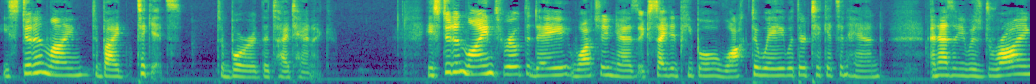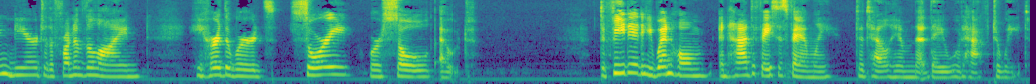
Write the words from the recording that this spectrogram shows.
He stood in line to buy tickets to board the Titanic. He stood in line throughout the day, watching as excited people walked away with their tickets in hand. And as he was drawing near to the front of the line, he heard the words, Sorry, we're sold out. Defeated, he went home and had to face his family to tell him that they would have to wait.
